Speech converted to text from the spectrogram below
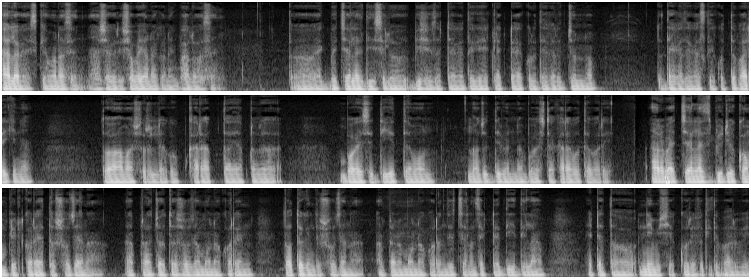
হ্যালো গাইস কেমন আছেন? আশা করি সবাই অনেক অনেক ভালো আছেন। তো একবার চ্যালেঞ্জ দিয়েছিল বিশ হাজার টাকা থেকে এক লাখ টাকা করে দেখার জন্য। তো দেখা যাক আজকে করতে পারি কি না তো আমার শরীরটা খুব খারাপ, তাই আপনারা বয়সের দিকে তেমন নজর দিবেন না, বয়সটা খারাপ হতে পারে। আর ভাই চ্যালেঞ্জ ভিডিও কমপ্লিট করা এত সোজা না। আপনারা যত সোজা মনে করেন, তত কিন্তু সোজা না। আপনারা মনে করেন যে চ্যালেঞ্জ একটা দিয়ে দিলাম, এটা তো নিমিষে করে ফেলতে পারবে।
